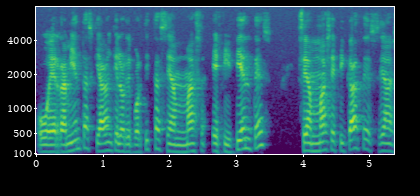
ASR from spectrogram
o herramientas que hagan que los deportistas sean más eficientes sean más eficaces, sean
